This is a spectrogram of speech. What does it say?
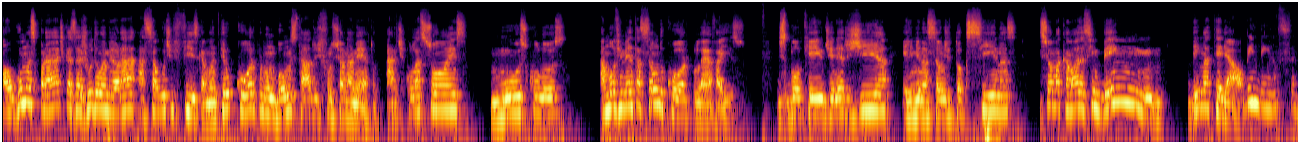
Algumas práticas ajudam a melhorar a saúde física, manter o corpo num bom estado de funcionamento. Articulações, músculos, a movimentação do corpo leva a isso. Desbloqueio de energia, eliminação de toxinas. Isso é uma camada assim bem bem material. Bem densa.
